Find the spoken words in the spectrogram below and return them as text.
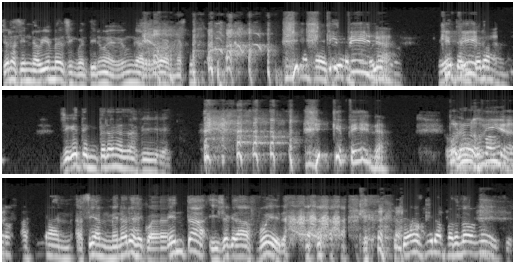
Yo nací en noviembre del 59, un garrón. nací- ¡Qué pena! Llegué ¡Qué pena! temprano. Llegué temprano a la fiesta. ¡Qué pena! Por unos días. Hacían, hacían menores de 40 y yo quedaba fuera. quedaba fuera por dos meses.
